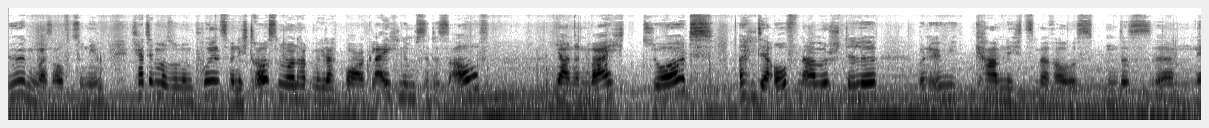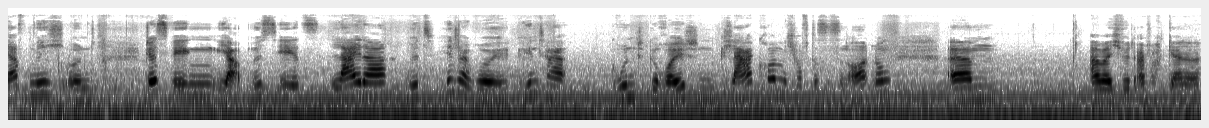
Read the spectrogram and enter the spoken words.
irgendwas aufzunehmen. Ich hatte immer so einen Impuls, wenn ich draußen war und habe mir gedacht, boah, gleich nimmst du das auf. Ja, und dann war ich dort an der Aufnahmestelle und irgendwie kam nichts mehr raus. Und das ähm, nervt mich und deswegen, ja, müsst ihr jetzt leider mit Hintergrü Hintergrundgeräuschen klarkommen. Ich hoffe, das ist in Ordnung. Ähm, aber ich würde einfach gerne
